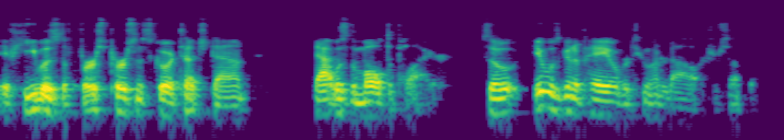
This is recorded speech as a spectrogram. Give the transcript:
If he was the first person to score a touchdown, that was the multiplier. So it was going to pay over $200 or something.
